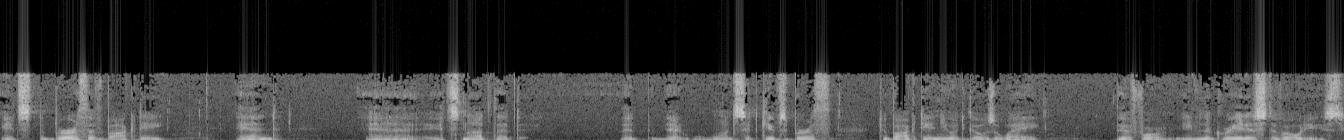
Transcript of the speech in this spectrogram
it's the birth of bhakti, and uh, it's not that that that once it gives birth to bhakti and you it goes away. Therefore, even the greatest devotees,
